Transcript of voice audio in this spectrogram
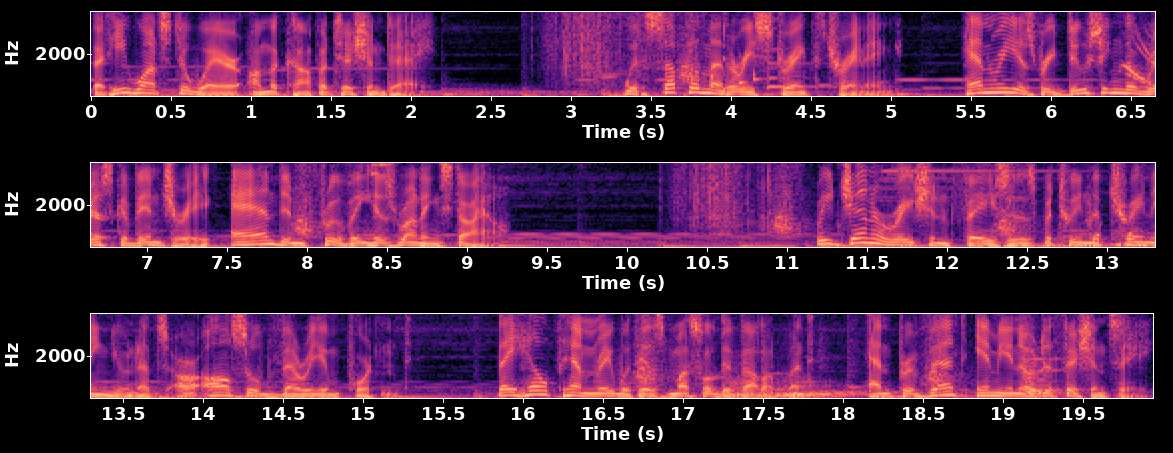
that he wants to wear on the competition day. With supplementary strength training, Henry is reducing the risk of injury and improving his running style. Regeneration phases between the training units are also very important. They help Henry with his muscle development and prevent immunodeficiency.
